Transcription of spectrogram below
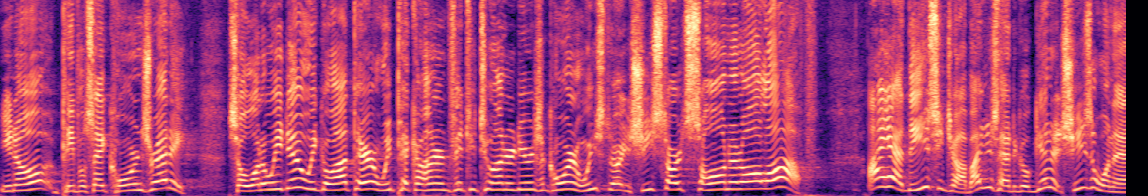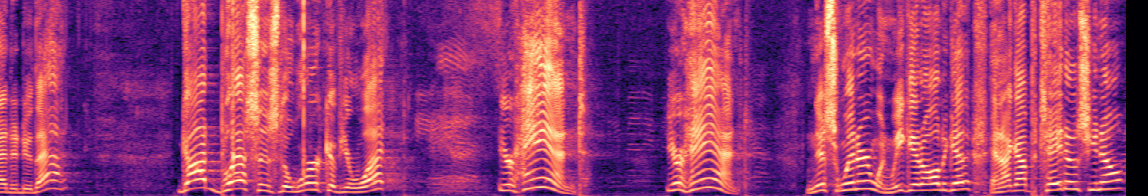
you know, people say corn's ready. So what do we do? We go out there and we pick 150, 200 ears of corn and we start she starts sawing it all off. I had the easy job. I just had to go get it. She's the one that had to do that. God blesses the work of your what? Hands. Your hand. Your hand. And this winter, when we get all together, and I got potatoes, you know,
